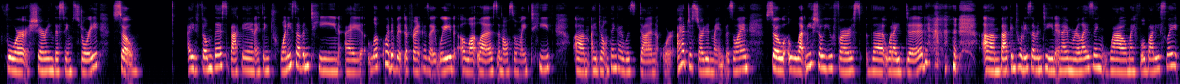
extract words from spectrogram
for sharing the same story. So I filmed this back in, I think, 2017. I look quite a bit different because I weighed a lot less and also my teeth. Um, I don't think I was done or I had just started my Invisalign. So let me show you first the what I did um, back in 2017 and I'm realizing, wow, my full body slate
